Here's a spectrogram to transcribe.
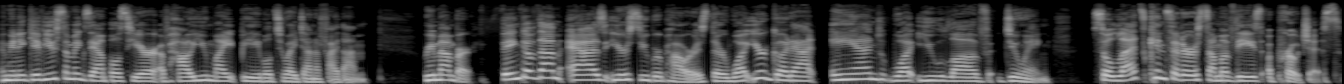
I'm going to give you some examples here of how you might be able to identify them. Remember, think of them as your superpowers. They're what you're good at and what you love doing. So let's consider some of these approaches.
